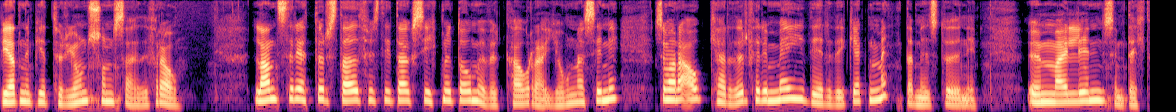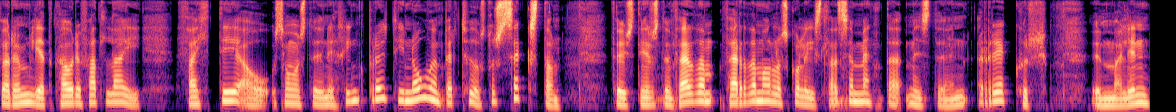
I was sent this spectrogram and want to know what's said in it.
Bjarni Pétur Jónsson sæði frá. Landsréttur staðfest í dag síknudóm yfir Kára Jónasinni sem var ákjærður fyrir meiðirði gegn mentamiðstöðinni. Ummælinn sem deilt var um létt Kári falla í þætti á sjónastöðinni Ringbraut í november 2016. Þau stýrst um ferðam, ferðamálaskóla Ísland sem mentamiðstöðin rekur. Ummælinn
